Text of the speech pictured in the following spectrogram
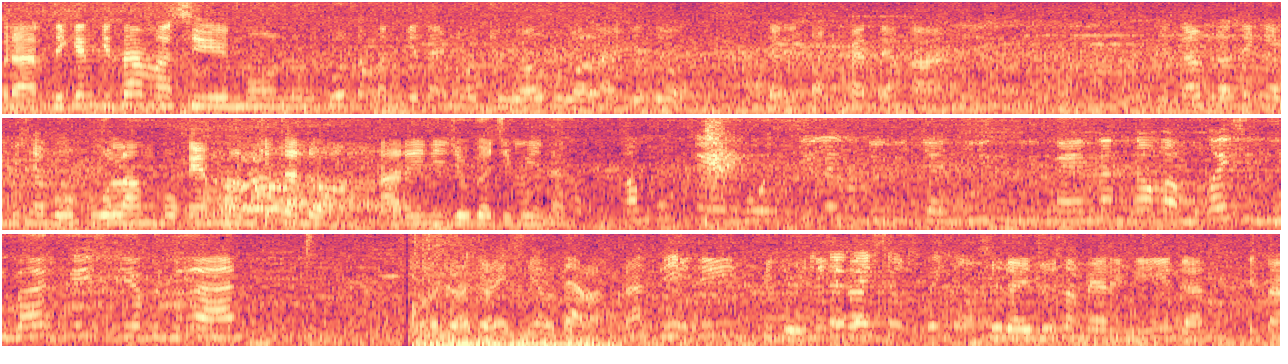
Berarti kan kita masih mau nunggu teman kita yang mau jual jual lagi tuh dari Tokped ya kan. Kita berarti nggak bisa bawa pulang Pokemon kita dong hari ini juga Cipina. Kamu kayak bocil yang udah dijanjiin beli mainan tau nggak? Mukanya sedih banget guys, dia beneran. Ya udah guys, ya udah lah. Berarti ini video ini Kita kita, besok, besok. sudah itu sampai hari ini dan kita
